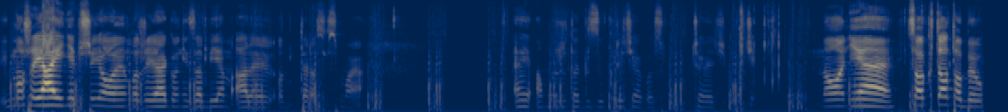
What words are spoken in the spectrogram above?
I może ja jej nie przyjąłem, może ja go nie zabiłem, ale od teraz jest moja. Ej, a może tak z ukrycia go gdzie- No nie. Co, kto to był?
